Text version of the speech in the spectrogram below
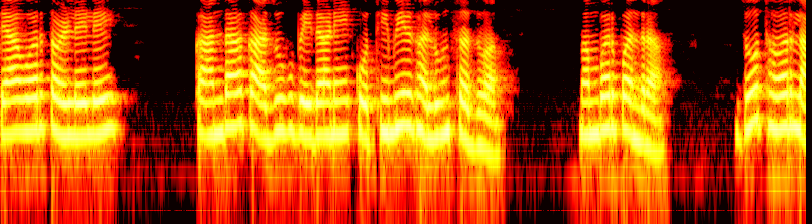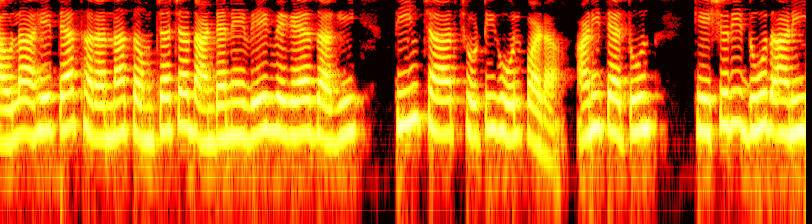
त्यावर तळलेले कांदा काजू बेदाणे कोथिंबीर घालून सजवा. नंबर पंधरा. जो थर लावला आहे त्या थरांना चमच्याच्या दांड्याने वेगवेगळ्या जागी तीन चार छोटी होल पाडा आणि त्यातून केशरी दूध आणि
